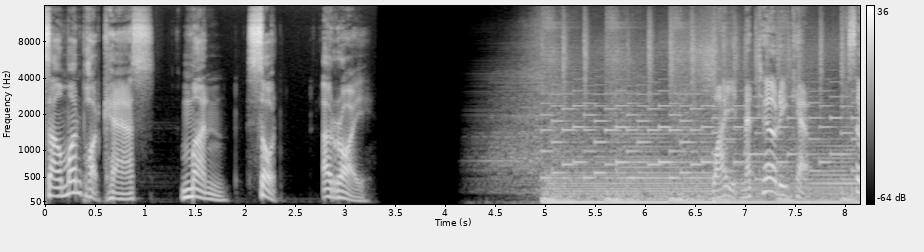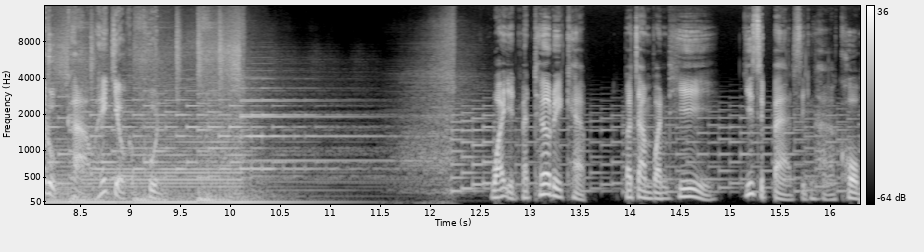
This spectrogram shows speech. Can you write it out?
s a l ม o n PODCAST มัน สด อร่อย Why It Matter Recap สรุปข่าวให้เกี่ยวกับคุณ Why It Matter Recap ประจำวันที่ 28 สิงหาคม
